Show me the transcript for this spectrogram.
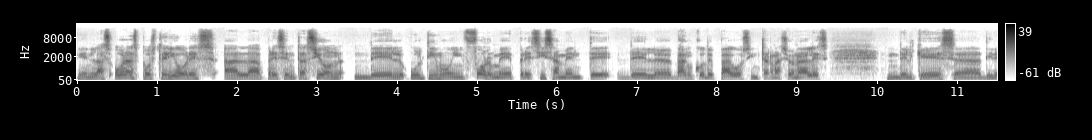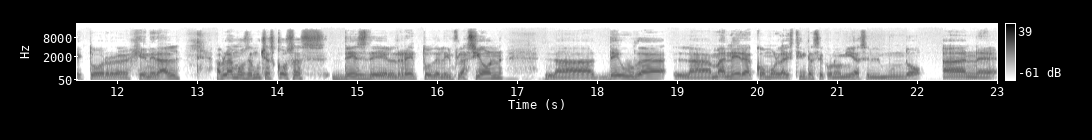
en las horas posteriores a la presentación del último informe precisamente del Banco de Pagos Internacionales del que es eh, director general. Hablamos de muchas cosas, desde el reto de la inflación, la deuda, la manera como las distintas economías en el mundo han eh,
